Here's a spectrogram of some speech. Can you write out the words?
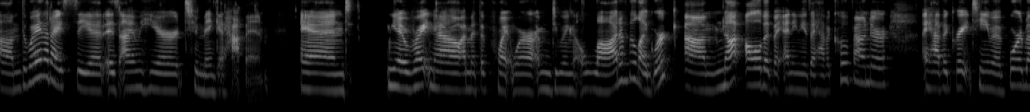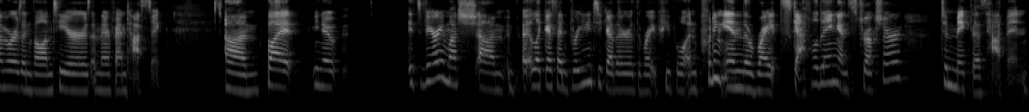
Um, the way that I see it is I'm here to make it happen. And, you know, right now I'm at the point where I'm doing a lot of the legwork. Um, not all of it by any means. I have a co founder, I have a great team of board members and volunteers, and they're fantastic. Um, but, you know, it's very much, um, like I said, bringing together the right people and putting in the right scaffolding and structure to make this happen.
